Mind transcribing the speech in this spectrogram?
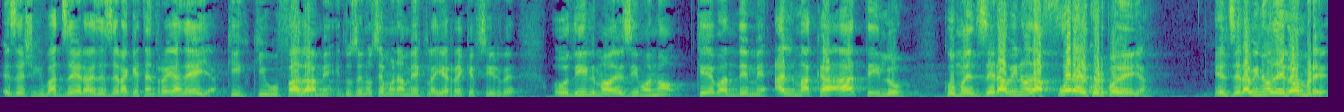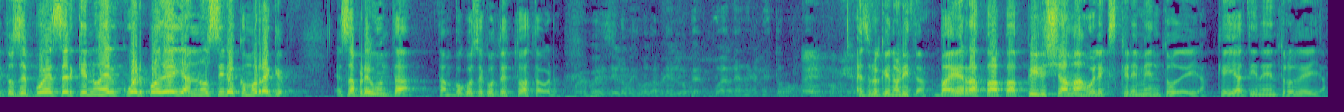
Ese Shehibat Zera, ese Zera que está entre ellas de ella, Kibufadame, entonces no se llama una mezcla y el Rekev sirve. O Dilma, decimos no, que van de me alma kaatilo, como el Zera vino de afuera del cuerpo de ella. El Zera vino del hombre, entonces puede ser que no es el cuerpo de ella, no sirve como Rekev. Esa pregunta tampoco se contestó hasta ahora. Puede decir lo mismo también lo que pueda tener en el estómago. Eh, Eso es lo que no ahorita. Baerras papa pirshamas o el excremento de ella, que ella tiene dentro de ella.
